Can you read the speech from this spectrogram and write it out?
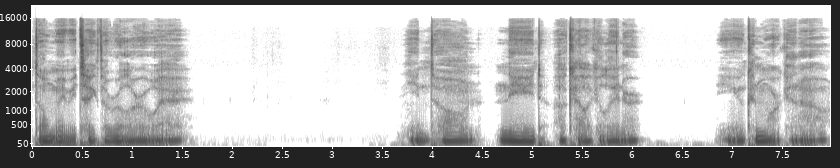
Don't make me take the ruler away. You don't need a calculator. You can work it out.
